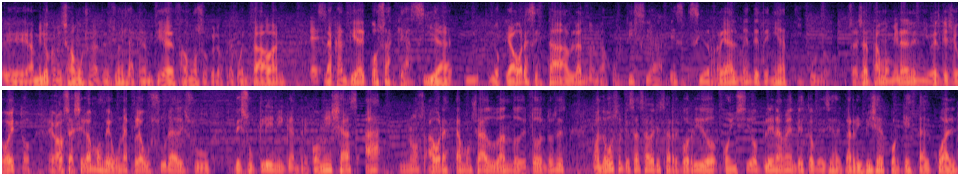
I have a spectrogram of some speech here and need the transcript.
eh, a mí lo que me llama mucho la atención es la cantidad de famosos que lo frecuentaban, Eso. la cantidad de cosas que hacía y lo que ahora se está hablando en la justicia es si realmente tenía título. O sea, ya estamos, mirá en el nivel que llegó esto. O sea, llegamos de una clausura de su, de su clínica, entre comillas, a nos, ahora estamos ya dudando de todo. Entonces, cuando vos empezás a ver ese recorrido, coincido plenamente esto que decías de Carrie Fisher, porque es tal cual.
